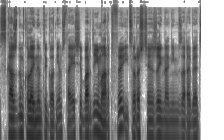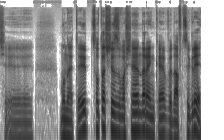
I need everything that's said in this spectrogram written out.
z każdym kolejnym tygodniem staje się bardziej martwy i coraz ciężej na nim zarabiać e, monety, co też jest właśnie na rękę wydawcy gry.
